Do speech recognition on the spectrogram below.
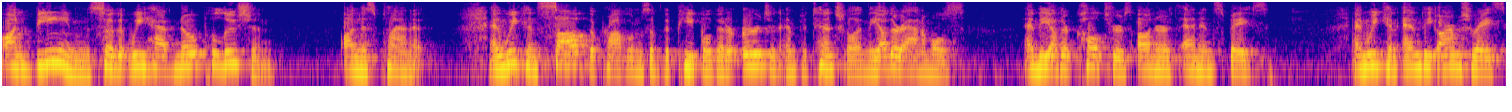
on beams so that we have no pollution on this planet. And we can solve the problems of the people that are urgent and potential and the other animals and the other cultures on Earth and in space and we can end the arms race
